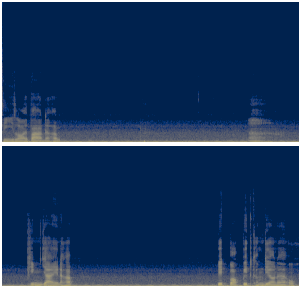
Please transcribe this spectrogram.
สี่ร้อยบาทนะครับ อ่า พิมพ์ใหญ่นะครับ ปิดบอกปิดคำเดียวนะ โอ้โห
